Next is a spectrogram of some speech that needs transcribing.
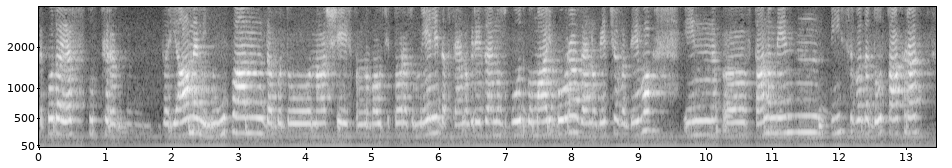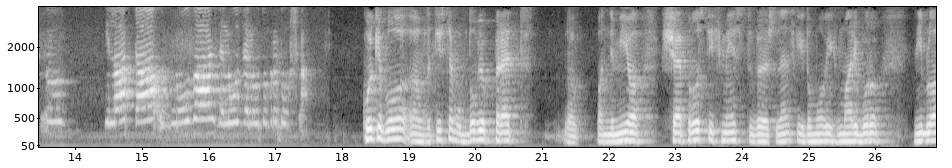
Tako da jaz tudi verjamem in upam, da bodo naši stanovalci to razumeli, da vseeno gre za eno zgodbo Maribora, za eno večjo zadevo. In uh, v ta namen bi seveda do takrat uh, bila ta obnova zelo, zelo dobrodošla. Koliko je bilo uh, v tistem obdobju pred uh, pandemijo še prostih mest v študentskih domovih v Mariboru? Ni bilo?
